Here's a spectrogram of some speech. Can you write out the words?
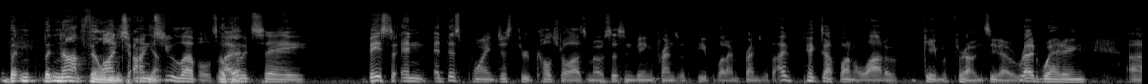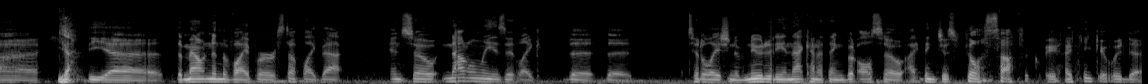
But, but not films. On, on yeah. two levels. Okay. I would say based and at this point just through cultural osmosis and being friends with the people that i'm friends with i've picked up on a lot of game of thrones you know red wedding uh, yeah, the uh, the Mountain and the Viper, stuff like that. And so not only is it like the the titillation of nudity and that kind of thing, but also I think just philosophically, I think it would uh,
